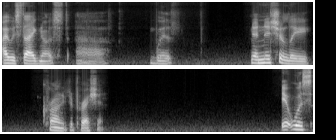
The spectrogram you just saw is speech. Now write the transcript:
I was diagnosed uh, with initially chronic depression. It was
